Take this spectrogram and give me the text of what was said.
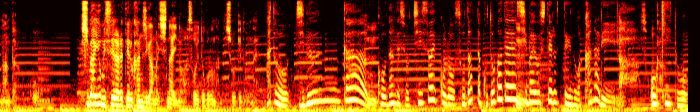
うなんだろうこう芝居を見せられてる感じがあんまりしないのはそういうところなんでしょうけどもね。あと自分がうん。こうなんでしょう小さい頃育った言葉で芝居をしてるっていうのはかなりうか大きいと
